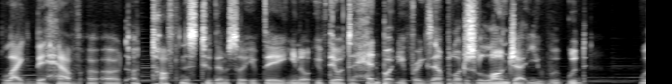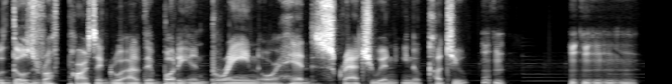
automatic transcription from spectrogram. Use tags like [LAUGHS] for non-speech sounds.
like they have a, a, a, toughness to them. So if they, you know, if they were to headbutt you, for example, or just lunge at you, would, would would those rough parts that grow out of their body and brain or head scratch you and you know cut you? Mm-mm. Mm-mm-mm-mm.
